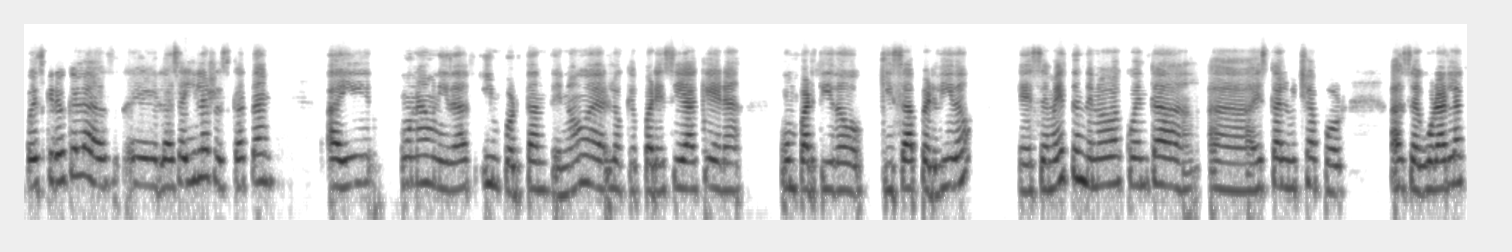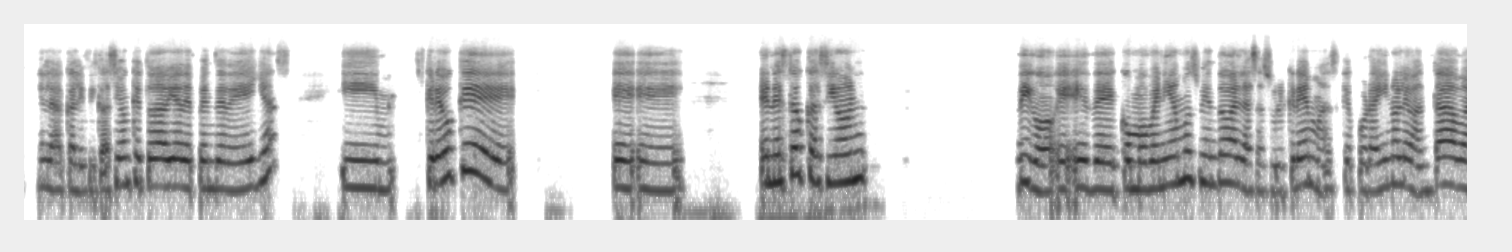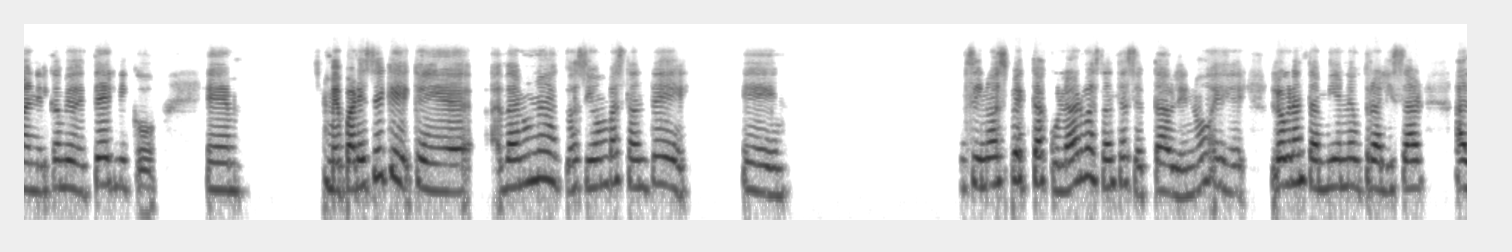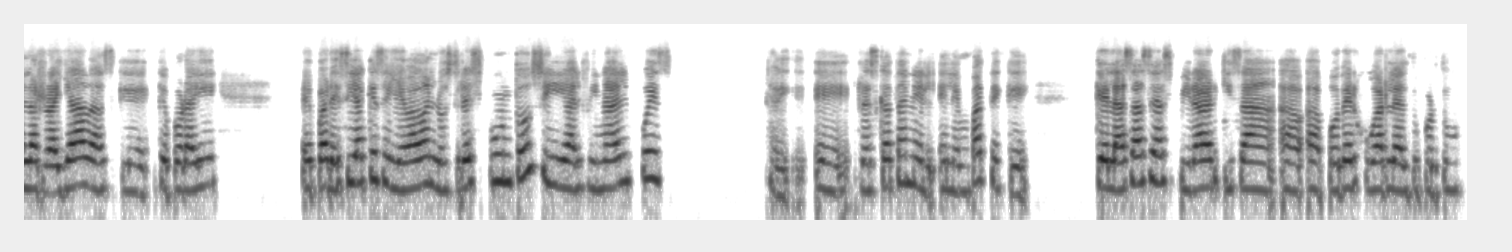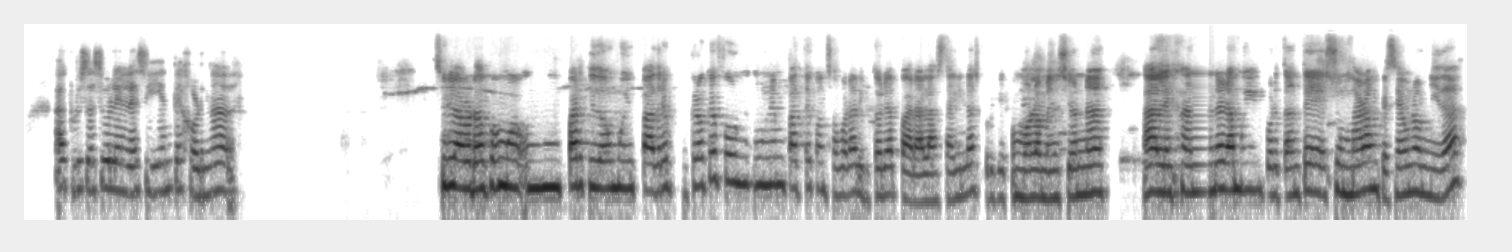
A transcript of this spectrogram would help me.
Pues creo que las, eh, las águilas rescatan ahí una unidad importante, ¿no? Eh, lo que parecía que era un partido quizá perdido, eh, se meten de nueva cuenta a esta lucha por asegurar la, la calificación que todavía depende de ellas. Y creo que eh, eh, en esta ocasión, digo, eh, de como veníamos viendo a las azul cremas, que por ahí no levantaban el cambio de técnico, me parece que, dan una actuación bastante, si no espectacular, bastante aceptable, ¿no? logran también neutralizar a las rayadas que, que por ahí parecía que se llevaban los tres puntos y al final, pues eh, eh, rescatan el, empate que, que las hace aspirar quizá a, poder jugarle al tú por tú a Cruz Azul en la siguiente jornada. Sí, la verdad fue un partido muy padre. Creo que fue un, empate con sabor a victoria para las Águilas, porque como lo menciona Alejandra, era muy importante sumar, aunque sea una unidad.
